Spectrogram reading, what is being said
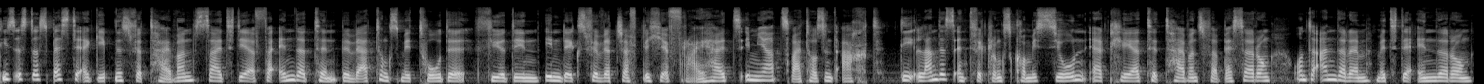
Dies ist das beste Ergebnis für Taiwan seit der veränderten Bewertungsmethode für den Index für wirtschaftliche Freiheit im Jahr 2008. Die Landesentwicklungskommission erklärte Taiwans Verbesserung unter anderem mit der Änderung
